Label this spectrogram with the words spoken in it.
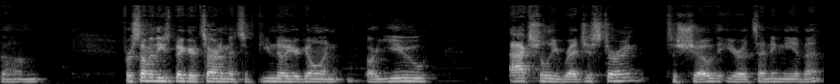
Um, for some of these bigger tournaments, if you know you're going, are you actually registering to show that you're attending the event?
